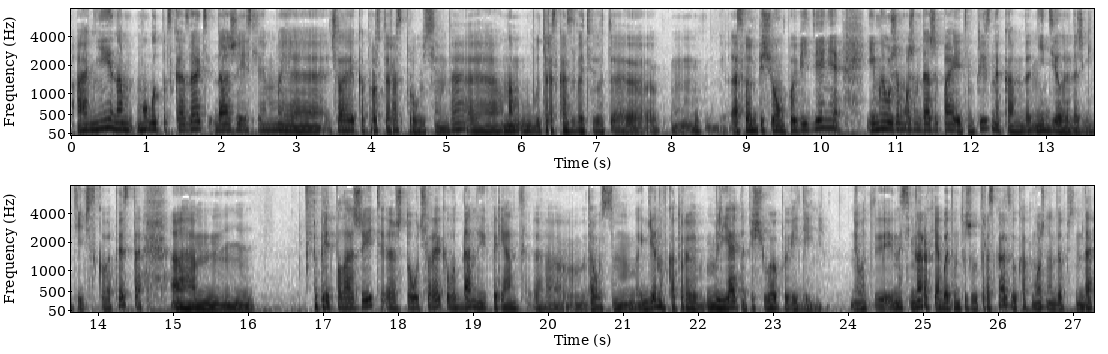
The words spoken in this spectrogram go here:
они нам могут подсказать, даже если мы человека просто расспросим, да, э, он нам будет рассказывать вот э, о своем пищевом поведении, и мы уже можем даже по этим признакам, не делая даже генетического теста, предположить, э, что у человека вот данный вариант, э, допустим, генов, которые влияют на пищевое поведение. Вот и на семинарах я об этом тоже вот рассказываю, как можно, допустим, да,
